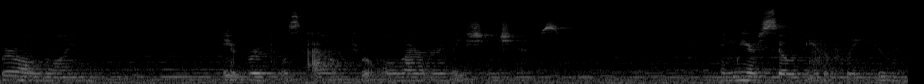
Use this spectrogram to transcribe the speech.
We're all one. It ripples out through all our relationships. And we are so beautifully human.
